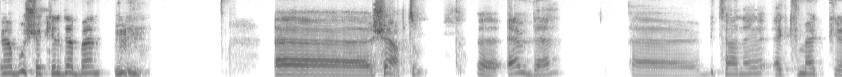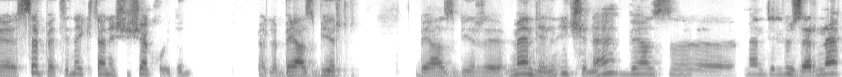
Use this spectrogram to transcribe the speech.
Ve bu şekilde ben Eee, şey yaptım. Eee, evde eee, bir tane ekmek eee, sepetine iki tane şişe koydum. Böyle beyaz bir beyaz bir eee, mendilin içine, beyaz eee, mendilin üzerine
